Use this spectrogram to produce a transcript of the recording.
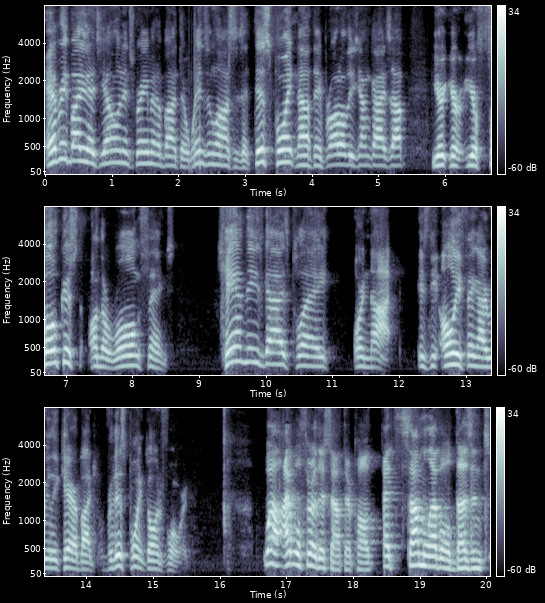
everybody that's yelling and screaming about their wins and losses at this point, now that they brought all these young guys up, you're you're you're focused on the wrong things. Can these guys play or not? Is the only thing I really care about for this point going forward. Well, I will throw this out there, Paul. At some level, doesn't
